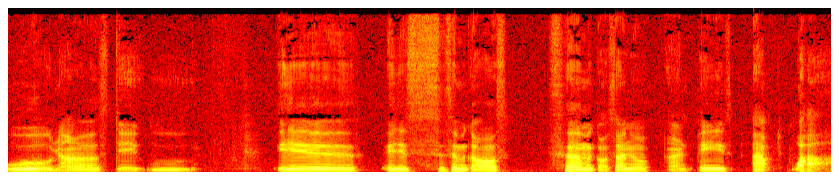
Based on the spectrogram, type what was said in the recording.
Ooh, nasty. Ooh. It is it is Semigos, Semigos I know, and peace out. Wow.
